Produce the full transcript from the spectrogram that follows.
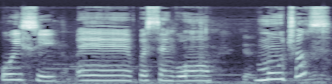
Uy, sí, pues tengo muchos,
